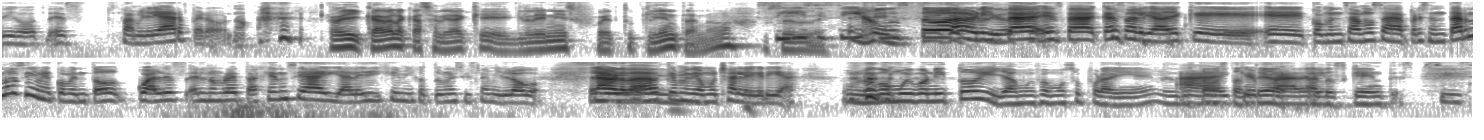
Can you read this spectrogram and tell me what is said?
digo, es familiar, pero no. Oye, cabe la casualidad que Glenis fue tu clienta, ¿no? Sí, sí, sí, justo ahorita esta casualidad de que eh, comenzamos a presentarnos y me comentó cuál es el nombre de tu agencia y ya le dije y me dijo, tú me hiciste mi logo. La verdad que me dio mucha alegría. Un logo muy bonito y ya muy famoso por ahí, ¿eh? Les gusta bastante a, los clientes. Sí, sí.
